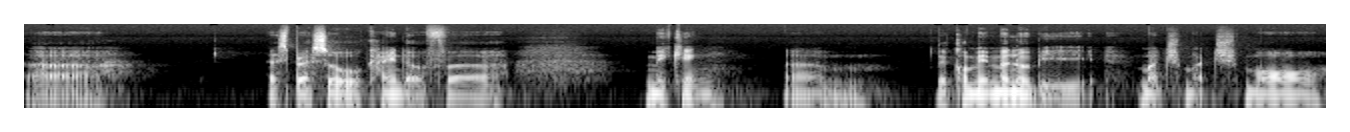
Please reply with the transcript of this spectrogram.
uh, espresso kind of uh, making um, the commitment will be much much more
